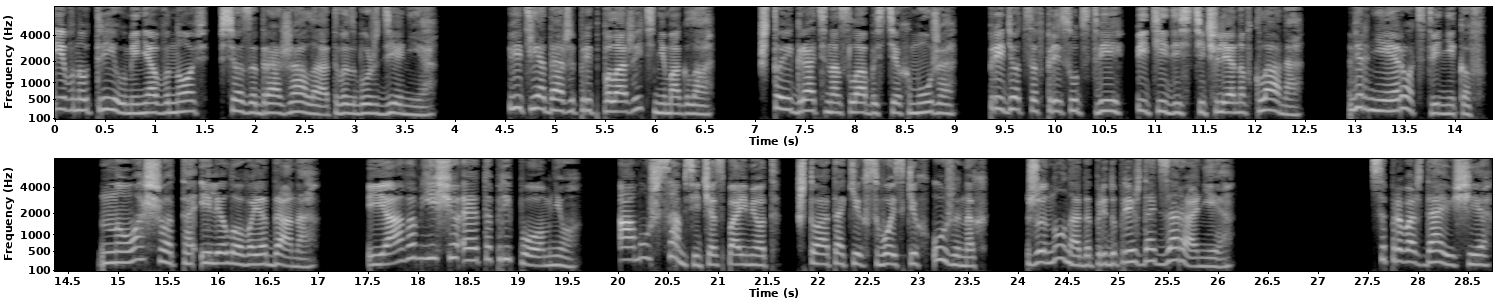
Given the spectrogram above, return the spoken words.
и внутри у меня вновь все задрожало от возбуждения. Ведь я даже предположить не могла, что играть на слабостях мужа придется в присутствии 50 членов клана, вернее, родственников. Ну, Ашотта и Лиловая Дана, я вам еще это припомню. А муж сам сейчас поймет, что о таких свойских ужинах жену надо предупреждать заранее. Сопровождающие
